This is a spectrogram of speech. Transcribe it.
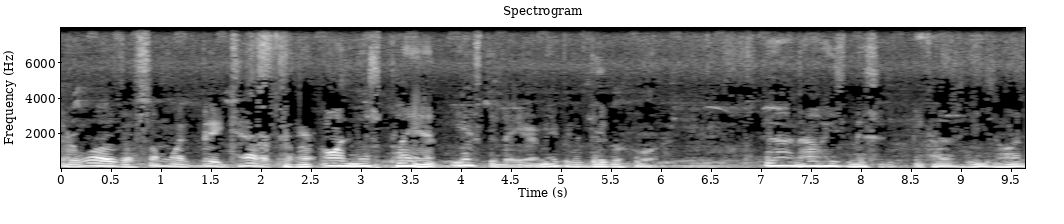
There was a somewhat big caterpillar on this plant yesterday or maybe the day before. Yeah, now he's missing because he's on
